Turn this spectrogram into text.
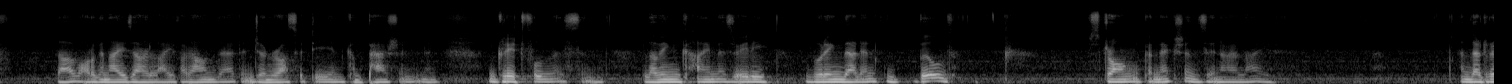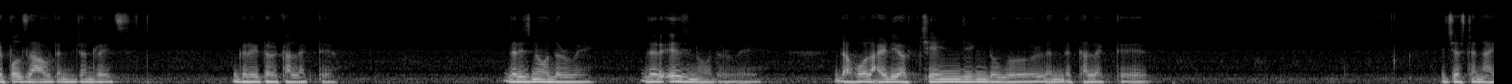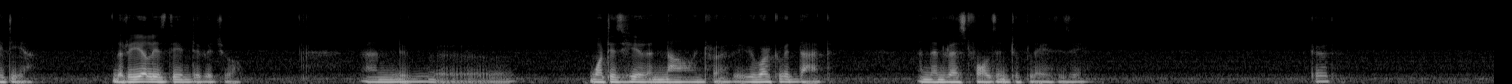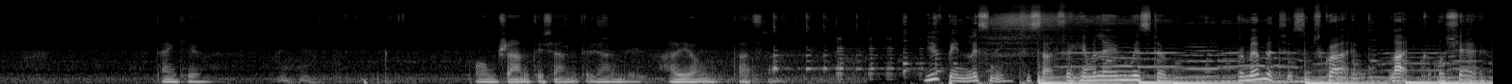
love, organize our life around that, and generosity and compassion and gratefulness and loving kindness, really bring that and build strong connections in our life. And that ripples out and generates greater collective. There is no other way. There is no other way. The whole idea of changing the world and the collective is just an idea. The real is the individual. And uh, what is here and now in front of you. You work with that, and then rest falls into place, you see. Good. Thank you. Thank you. Om Shanti Shanti Shanti. Hari Om Tat Sat. You've been listening to Sattva Himalayan Wisdom. Remember to subscribe, like, or share.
